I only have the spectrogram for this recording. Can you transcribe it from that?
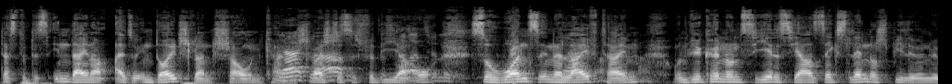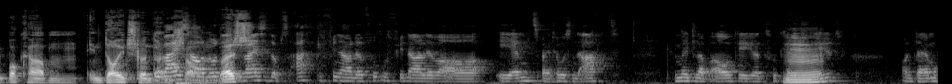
dass du das in deiner, also in Deutschland schauen kannst. Ja, weißt, das ist für die ja auch so once in a ja, lifetime. Klar. Und wir können uns jedes Jahr sechs Länderspiele, wenn wir Bock haben, in Deutschland ich anschauen. Weiß auch weißt? Ich weiß nicht, ob es Achtelfinale oder Viertelfinale war, EM 2008. Glaube auch gegen Türkei mhm. gespielt. Und da haben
